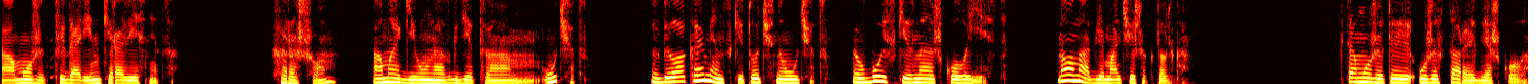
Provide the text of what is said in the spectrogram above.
а может, ты Даринки ровесница. Хорошо. А магии у нас где-то учат? В Белокаменске точно учат. В Буйске, знаю, школа есть. Но она для мальчишек только. К тому же ты уже старая для школы.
